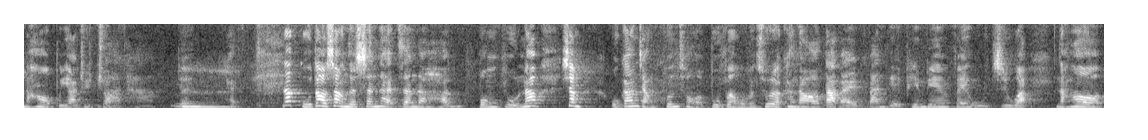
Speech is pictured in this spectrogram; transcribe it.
然后不要去抓它。对，那古道上的生态真的很丰富。那像我刚刚讲昆虫的部分，我们除了看到大白斑蝶翩翩飞舞之外，然后。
